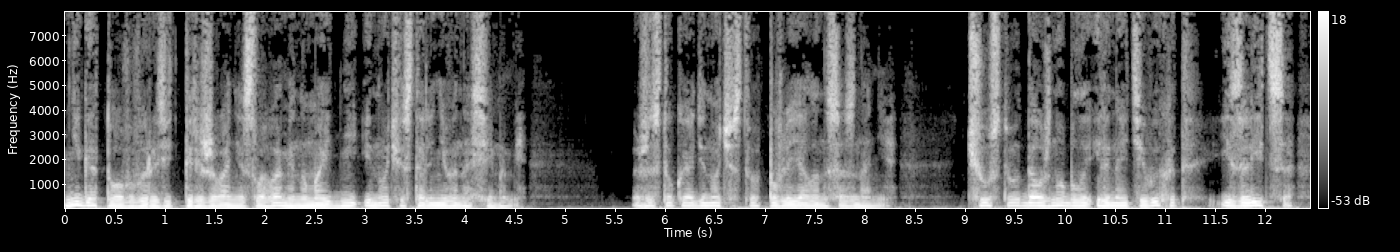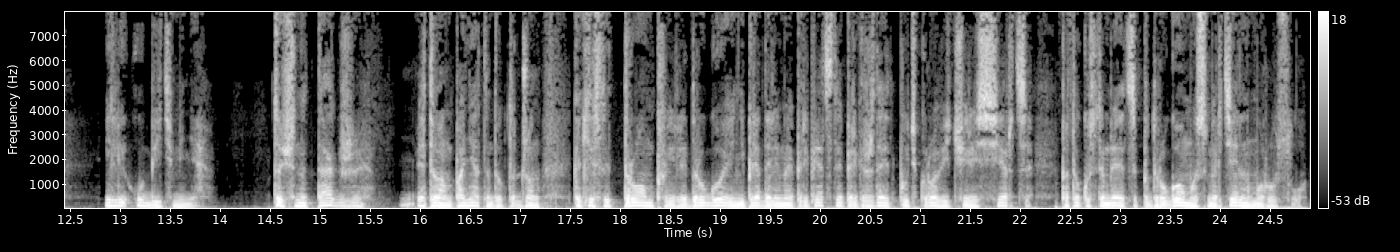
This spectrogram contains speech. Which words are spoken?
Не готова выразить переживания словами, но мои дни и ночи стали невыносимыми. Жестокое одиночество повлияло на сознание. Чувство должно было или найти выход, излиться, или убить меня. Точно так же, это вам понятно, доктор Джон, как если тромб или другое непреодолимое препятствие преграждает путь крови через сердце, поток устремляется по другому смертельному руслу.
